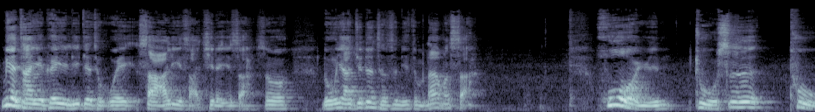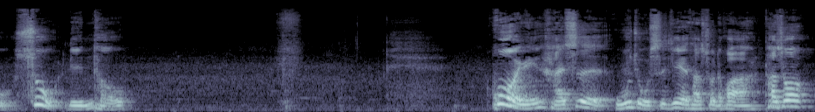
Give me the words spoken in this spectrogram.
面长也可以理解成为傻里傻气的意思啊。说龙牙居顿禅师你怎么那么傻？霍云祖师土树临头。霍云还是五祖师界他说的话啊，他说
